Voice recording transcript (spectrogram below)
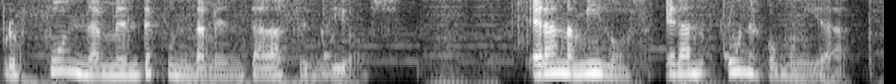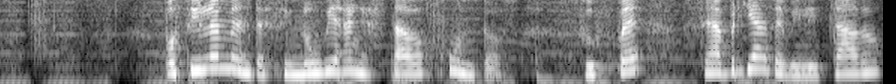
profundamente fundamentadas en Dios. Eran amigos, eran una comunidad. Posiblemente si no hubieran estado juntos, su fe se habría debilitado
